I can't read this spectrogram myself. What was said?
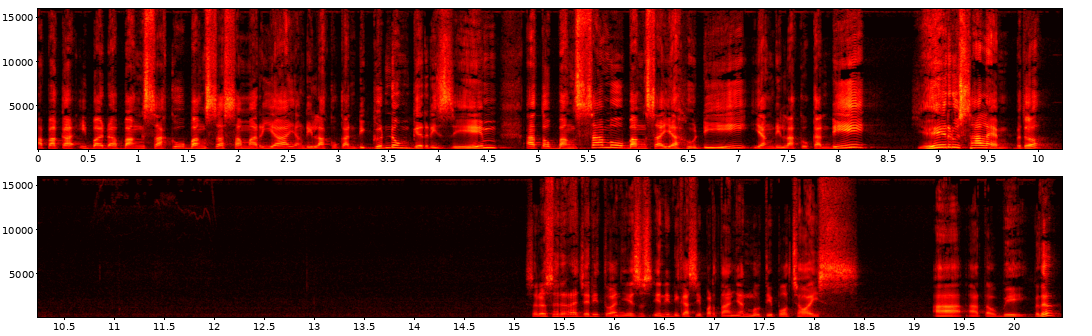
Apakah ibadah bangsaku, bangsa Samaria yang dilakukan di Gunung Gerizim atau bangsamu, bangsa Yahudi yang dilakukan di Yerusalem? Betul? Saudara-saudara, jadi Tuhan Yesus ini dikasih pertanyaan multiple choice. A atau B. Betul?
